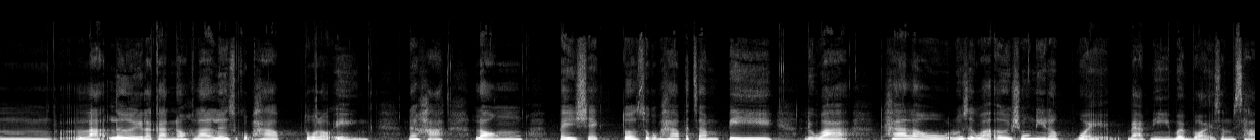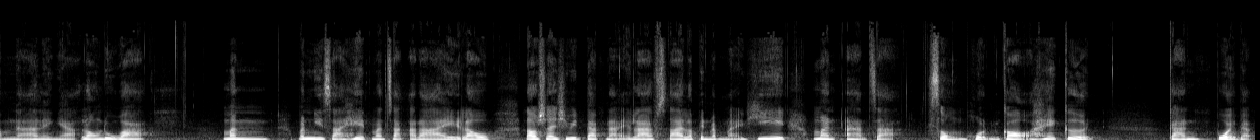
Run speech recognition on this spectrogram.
อืมละเลยละกันเนาะละเลยสุขภาพตัวเราเองนะคะ ลองไปเช็คตรวจสุขภาพประจำปี หรือว่าถ้าเรารู้สึกว่าเออช่วงนี้เราป่วยแบบนี้บ่อยๆ ซ้ำๆนะอะไรเงี้ยลองดูว่ามัน มันมีสาเหตุมาจากอะไร เราเราใช้ชีวิตแบบไหนไลฟ์สไตล์เราเป็นแบบไหนที่มันอาจจะส่งผลก่อให้เกิดการป่วยแบบ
